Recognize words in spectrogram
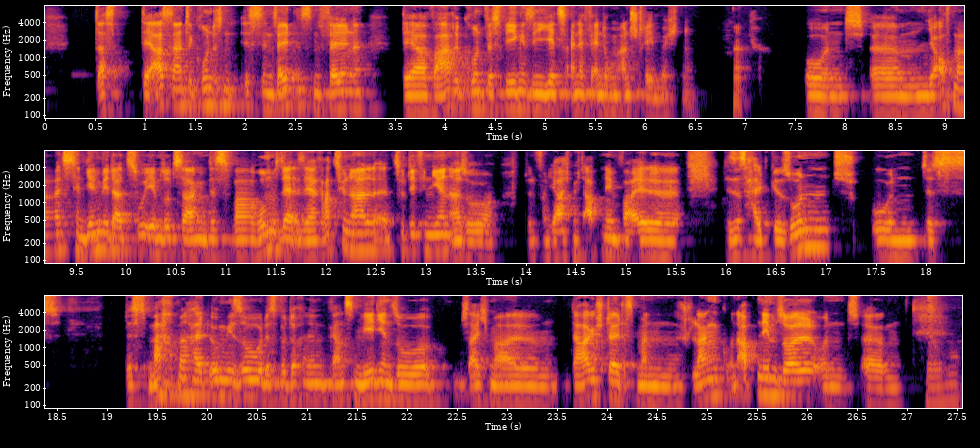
dass der erste Grund ist, ist in den seltensten Fällen der wahre Grund, weswegen sie jetzt eine Veränderung anstreben möchten. Ja. Und ähm, ja, oftmals tendieren wir dazu, eben sozusagen das Warum sehr, sehr rational äh, zu definieren. Also von ja, ich möchte abnehmen, weil das ist halt gesund und das das macht man halt irgendwie so, das wird doch in den ganzen Medien so, sag ich mal, dargestellt, dass man schlank und abnehmen soll und ähm, mhm.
